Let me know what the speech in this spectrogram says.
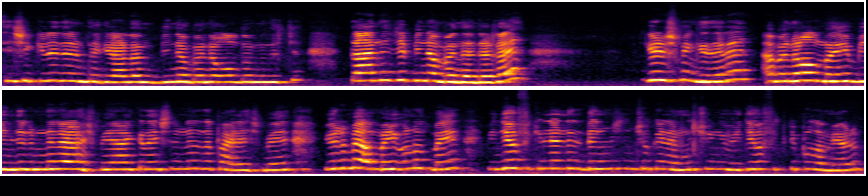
Teşekkür ederim tekrardan bin abone olduğunuz için. Daha nice bin abonelere görüşmek üzere. Abone olmayı, bildirimleri açmayı, arkadaşlarınızla paylaşmayı, yorum yapmayı unutmayın. Video fikirleriniz benim için çok önemli çünkü video fikri bulamıyorum.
